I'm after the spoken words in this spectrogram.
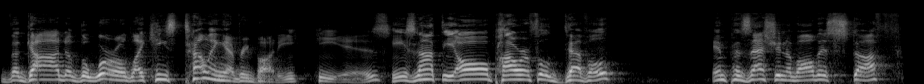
the God of the world like he's telling everybody he is. He's not the all-powerful devil in possession of all this stuff.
